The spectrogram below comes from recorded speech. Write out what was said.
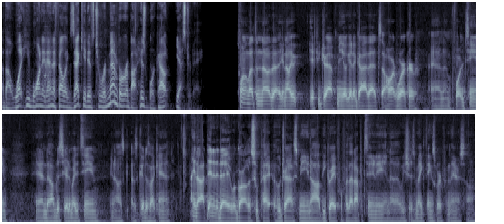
about what he wanted NFL executives to remember about his workout yesterday. I want to let them know that, you know, if you draft me, you'll get a guy that's a hard worker and um, for the team. And uh, I'm just here to make the team, you know, as, as good as I can. You know, at the end of the day, regardless who pay, who drafts me, you know, I'll be grateful for that opportunity, and uh, we should just make things work from there. So,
